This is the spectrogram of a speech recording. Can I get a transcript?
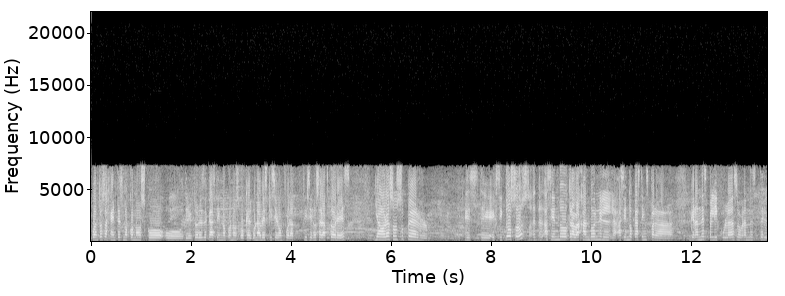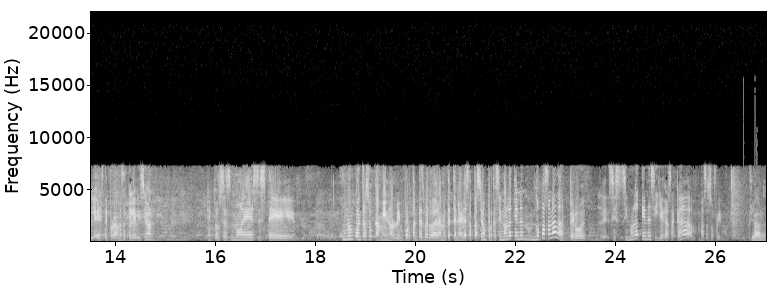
cuántos agentes no conozco o directores de casting no conozco que alguna vez quisieron, fuera, quisieron ser actores y ahora son súper este, exitosos eh, haciendo trabajando en el, haciendo castings para grandes películas o grandes este, programas de televisión. Entonces no es este uno encuentra su camino. Lo importante es verdaderamente tener esa pasión porque si no la tienes no pasa nada. Pero eh, si, si no la tienes y llegas acá vas a sufrir mucho. Claro,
